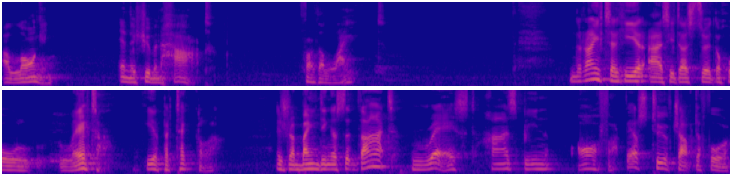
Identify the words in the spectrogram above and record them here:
a longing in the human heart for the light. And the writer here, as he does throughout the whole letter, here particular, is reminding us that that rest has been offered. Verse 2 of chapter 4.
